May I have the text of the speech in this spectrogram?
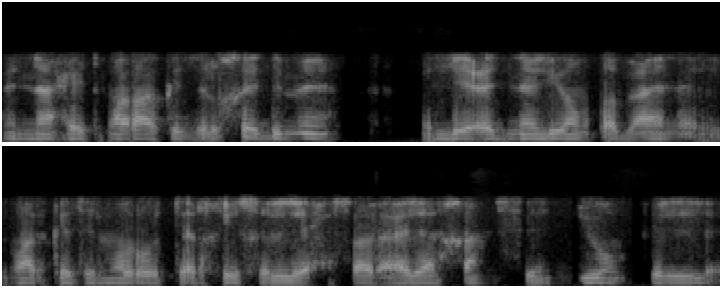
من ناحية مراكز الخدمة اللي عندنا اليوم. طبعا مركز المرور والترخيص اللي حصل على خمس نجوم في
